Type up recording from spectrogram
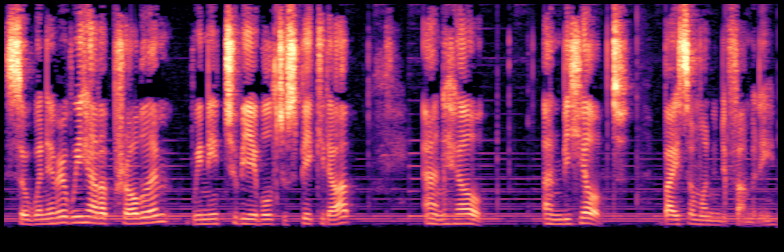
So, whenever we have a problem, we need to be able to speak it up and help and be helped by someone in the family.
